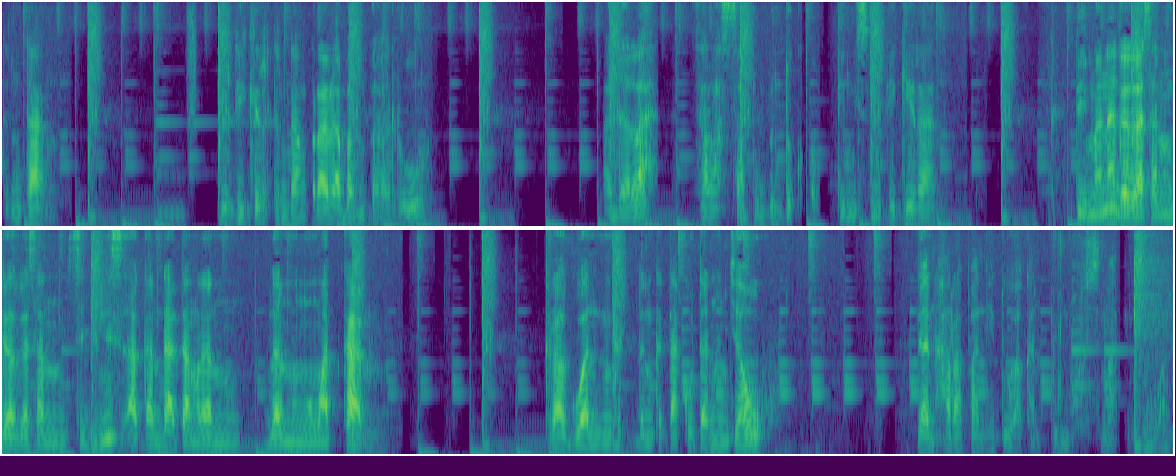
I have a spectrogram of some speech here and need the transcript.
tentang berpikir tentang peradaban baru adalah salah satu bentuk optimisme pikiran di mana gagasan-gagasan sejenis akan datang dan, dan menguatkan keraguan dan ketakutan menjauh dan harapan itu akan tumbuh semakin kuat.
